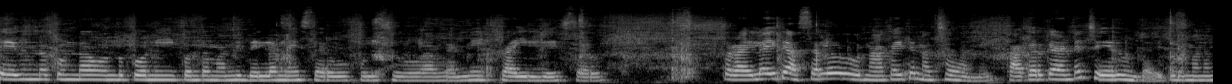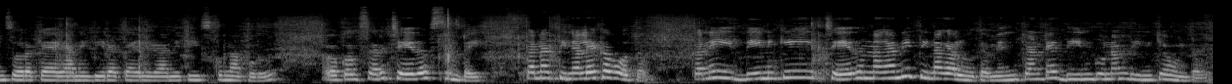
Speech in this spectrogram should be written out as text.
చేదు ఉండకుండా వండుకొని కొంతమంది బెల్లం వేస్తారు పులుసు అవన్నీ ఫ్రైలు చేస్తారు. ఫ్రైలో అయితే అస్సలు నాకైతే నచ్చదండి కాకరకాయ అంటే చేదు ఉంటుంది. ఇప్పుడు మనం సొరకాయ కానీ బీరకాయలు కానీ తీసుకున్నప్పుడు ఒక్కొక్కసారి చేదు వస్తుంటాయి. కానీ అది తినలేకపోతాం. కానీ దీనికి చేదున్నా కానీ తినగలుగుతాం. ఎందుకంటే దీని గుణం దీనికే ఉంటుంది.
